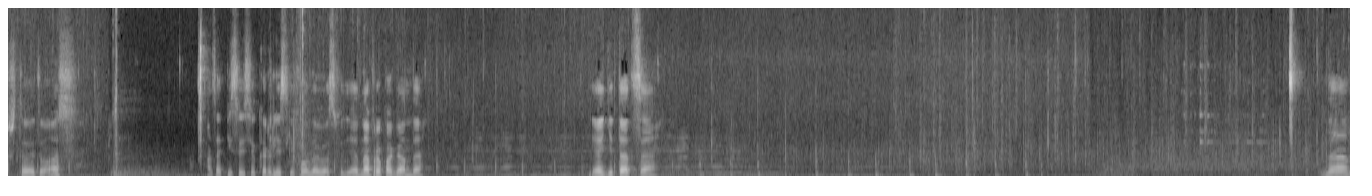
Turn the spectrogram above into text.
Что это у нас? Записывайся в королевский флот, господи. Одна пропаганда. И агитация. Да,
